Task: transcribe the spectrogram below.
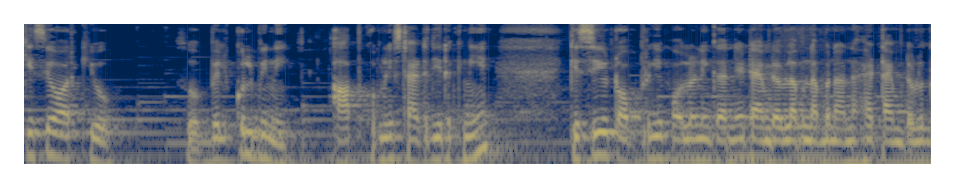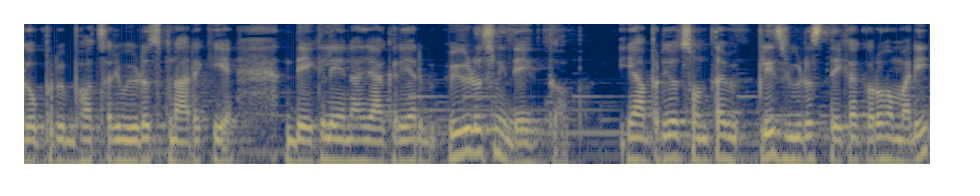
किसी और की हो। सो so, बिल्कुल भी नहीं। आपको अपनी स्ट्रैटेजी रखनी है। किसी टॉपर की फॉलो नहीं करनी। है टाइम टेबल अपना बनाना है। टाइम टेबल के ऊपर भी बहुत सारी वीडियोस बना रखी है। देख लेना जाकर यार। वीडियोस नहीं देख तो आप। यहाँ पर जो सुनता है प्लीज़ वीडियोस देखा करो। हमारी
